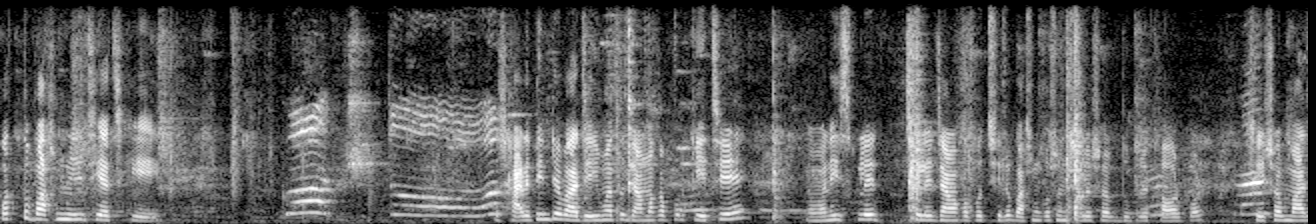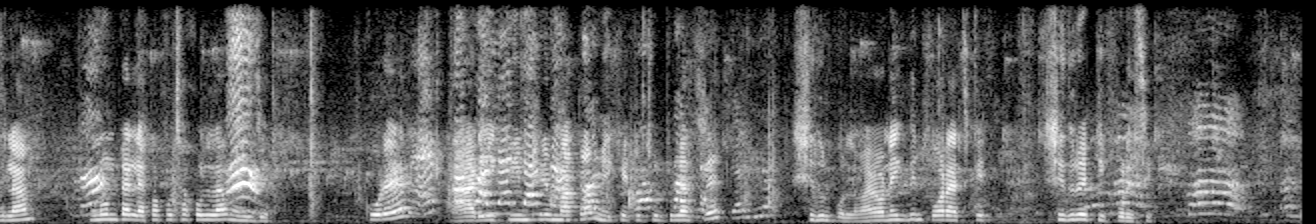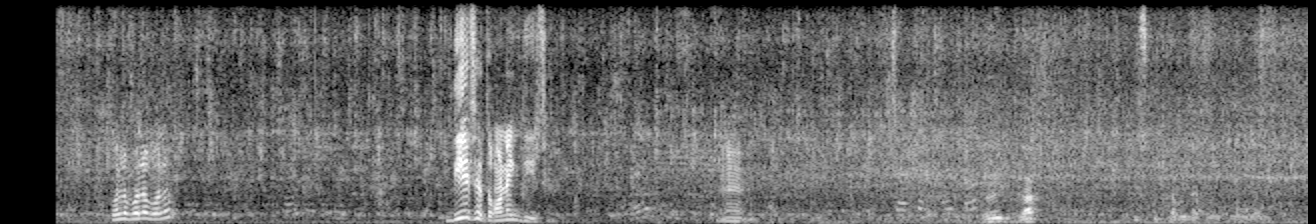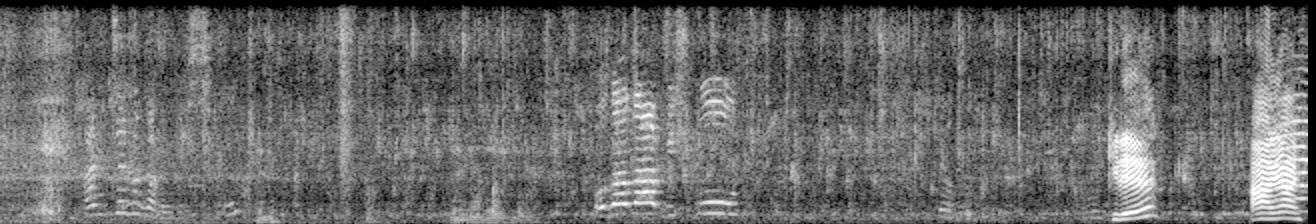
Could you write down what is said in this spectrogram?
কত বাসন মেজেছি আজকে। সাড়ে তিনটে বাজে, এইমাত্র জামা কাপড় কেচে মানে স্কুলের ছেলের জামা কাপড় ছিল বাসন কোসন ছিল সব দুপুরে খাওয়ার পর, সেই সব মাজলাম, উনুনটা লেপা পোছা করলাম, এই যে, করে, আর এই ক্রিম ফ্রিম মাখলাম, মেখে একটু চুল টুল আসলে সিঁদুর পরলাম, আর অনেক দিন পর আজকে সিঁদুরের টিপ পরেছি। বলো বলো বলো। দিয়েছে তো অনেক দিয়েছে। হুম। আয় রাখ বিস্কুট খাবি তারপরে একটু ভালো লাগবে বলো বলো বলো দাদা কি বলো কিরে আয় আয়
